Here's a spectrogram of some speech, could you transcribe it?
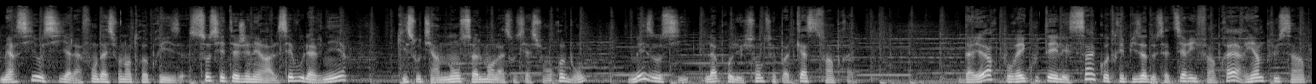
Merci aussi à la fondation d'entreprise Société Générale C'est vous l'avenir, qui soutient non seulement l'association Rebond, mais aussi la production de ce podcast Fin Prêt. D'ailleurs, pour écouter les 5 autres épisodes de cette série Fin Prêt, rien de plus simple.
